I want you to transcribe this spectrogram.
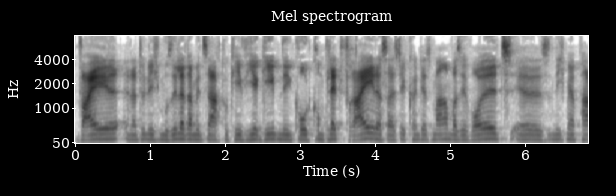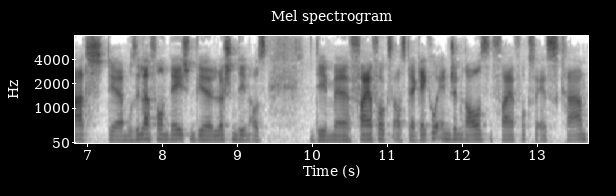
weil natürlich Mozilla damit sagt, okay, wir geben den Code komplett frei, das heißt, ihr könnt jetzt machen, was ihr wollt, es ist nicht mehr Part der Mozilla Foundation, wir löschen den aus dem äh, Firefox aus der Gecko Engine raus, Firefox OS Kram.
